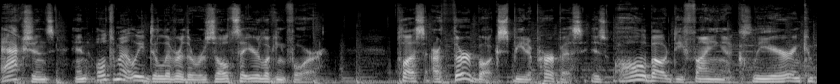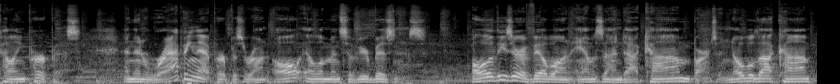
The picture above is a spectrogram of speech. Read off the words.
actions, and ultimately deliver the results that you're looking for. Plus, our third book, Speed of Purpose, is all about defining a clear and compelling purpose, and then wrapping that purpose around all elements of your business. All of these are available on Amazon.com, BarnesandNoble.com,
